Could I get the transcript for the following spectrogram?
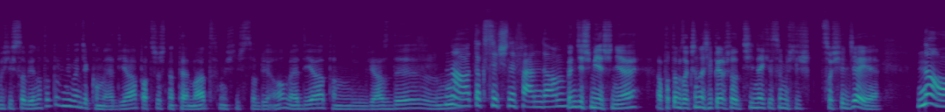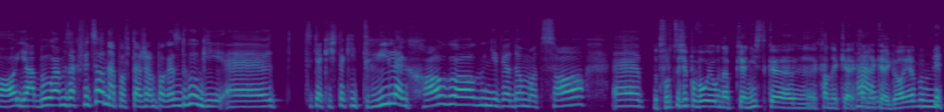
Myślisz sobie, no to pewnie będzie komedia, patrzysz na temat, myślisz sobie, o media, tam gwiazdy, mm, No, toksyczny fandom. będzie śmiesznie, a potem zaczyna się pierwszy odcinek i sobie myślisz, co się dzieje. No, ja byłam zachwycona, powtarzam po raz drugi. E, jakiś taki thriller, horror, nie wiadomo co. E, To twórcy się powołują na pianistkę e, Haneke, Tak. Hanekego. Ja bym nie,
